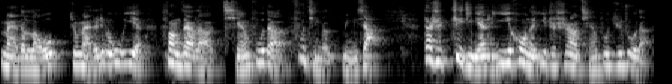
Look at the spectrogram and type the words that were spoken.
买的楼，就买的这个物业放在了前夫的父亲的名下。但是这几年离异后呢，一直是让前夫居住的。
